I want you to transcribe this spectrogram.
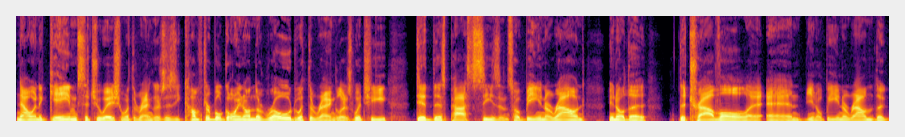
now in a game situation with the Wranglers? Is he comfortable going on the road with the Wranglers, which he did this past season? So being around, you know, the the travel and you know being around the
